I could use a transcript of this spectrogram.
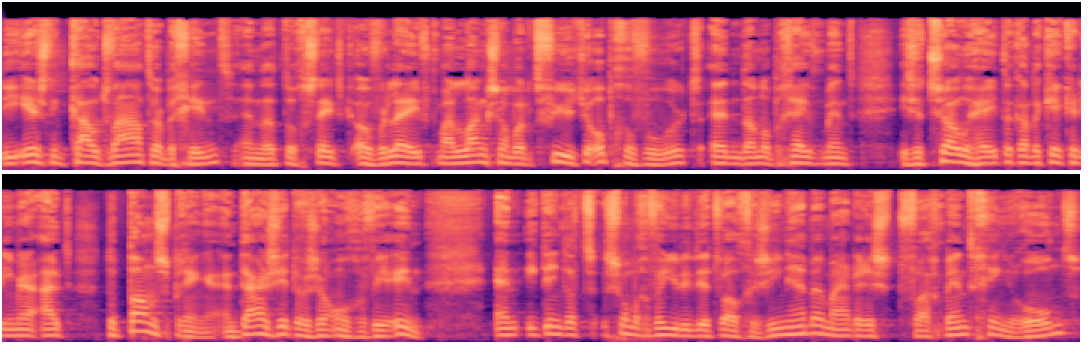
die eerst in koud water begint en dat toch steeds overleeft, maar langzaam wordt het vuurtje opgevoerd en dan op een gegeven moment is het zo heet, dan kan de kikker niet meer uit de pan springen. En daar zitten we zo ongeveer in. En ik denk dat sommigen van jullie dit wel gezien hebben, maar er is het fragment ging rond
